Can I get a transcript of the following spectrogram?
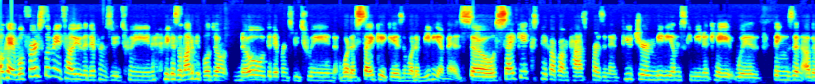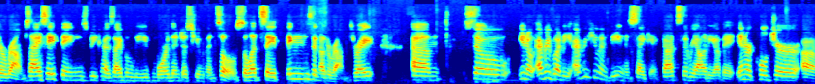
Okay, well, first, let me tell you the difference between because a lot of people don't know the difference between what a psychic is and what a medium is. So, psychics pick up on past, present, and future. Mediums communicate with things in other realms. I say things because I believe more than just human souls. So, let's say things in other realms, right? Um, so, you know, everybody, every human being is psychic. That's the reality of it. In our culture, uh,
